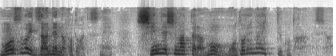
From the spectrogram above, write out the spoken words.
ものすごい残念なことはですね死んでしまったらもう戻れないっていうことなんですよね。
